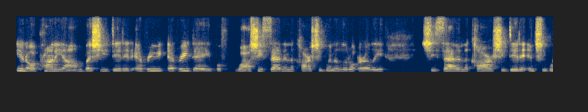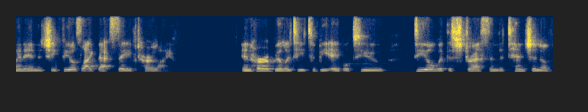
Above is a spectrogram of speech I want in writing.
you know a pranayam but she did it every every day before, while she sat in the car she went a little early she sat in the car she did it and she went in and she feels like that saved her life and her ability to be able to deal with the stress and the tension of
